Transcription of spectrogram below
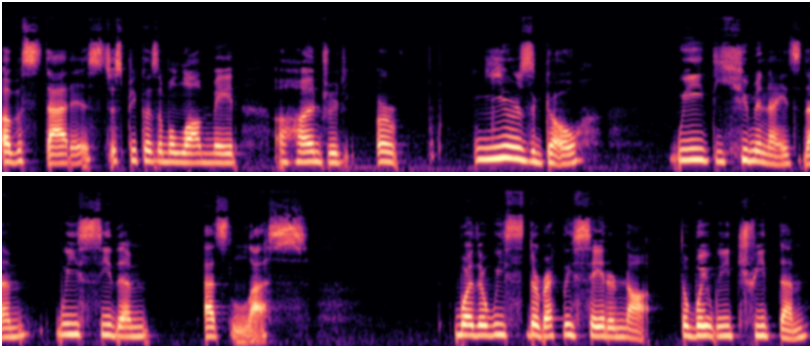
of a status, just because of a law made a hundred or years ago, we dehumanize them. We see them as less whether we directly say it or not, the way we treat them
